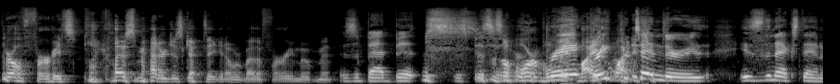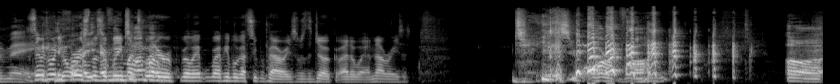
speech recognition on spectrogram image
They're all furries. Black Lives Matter just got taken over by the furry movement. this is a bad bit this, this, This bit is a horrible great, bit, Mike. great Why you pretender is, is the next anime September twenty know, I- was a meme on Twitter I'm- where where people got superpowers. Was the joke, by the way. I'm not racist. yes, you are, Frog. Uh,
